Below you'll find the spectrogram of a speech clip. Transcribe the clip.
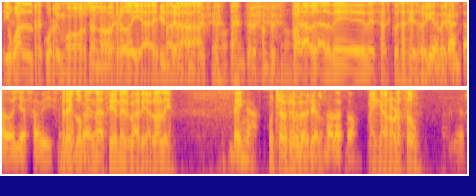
igual recurrimos otro día ¿eh? interesantísimo, para, interesantísimo. para hablar de, de estas cosas y eso. Yo encantado, ya sabéis. Recomendaciones varias, ¿vale? Venga. Muchas gracias, Un abrazo. Venga, un abrazo. Adiós.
